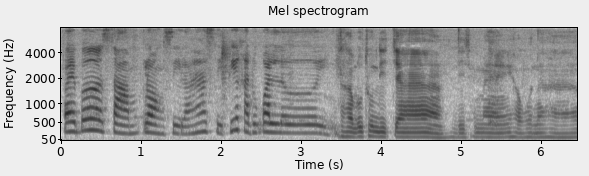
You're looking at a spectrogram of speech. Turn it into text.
ไฟเบอร์สามกล่องสี่ร้อยห้าสิบพี่ค่ะทุกวันเลย นะครับลูกทุ่งดีจ้า ดีใช่ไหมขอบคุณนะครับ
